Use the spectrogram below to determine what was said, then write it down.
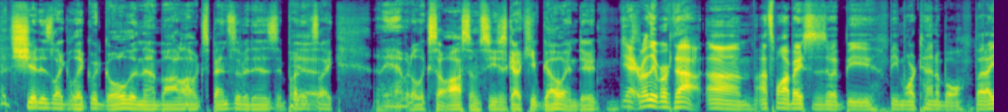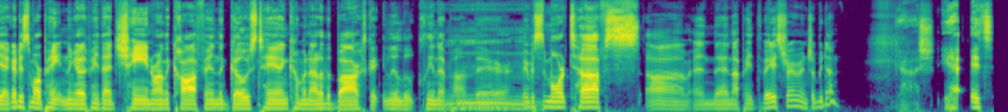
that shit is like liquid gold in that bottle. How expensive it is, but it's like, oh, yeah, but it looks so awesome. So you just got to keep going, dude. Yeah, it really worked out. Um, on smaller bases, it would be be more tenable. But uh, yeah, I got to do some more painting. I got to paint that chain around the coffin, the ghost hand coming out of the box. Got a little cleanup on there. Maybe some more tufts. Um, and then I paint the base room, and she'll be done. Gosh, yeah, it's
